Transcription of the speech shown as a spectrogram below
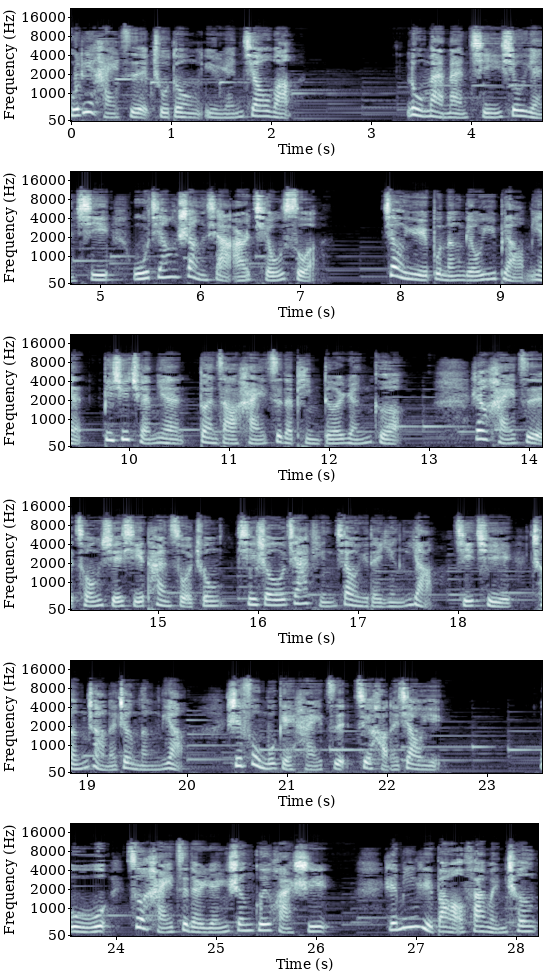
鼓励孩子主动与人交往。路漫漫其修远兮，吾将上下而求索。教育不能流于表面，必须全面锻造孩子的品德人格，让孩子从学习探索中吸收家庭教育的营养，汲取成长的正能量，是父母给孩子最好的教育。五，做孩子的人生规划师。人民日报发文称，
